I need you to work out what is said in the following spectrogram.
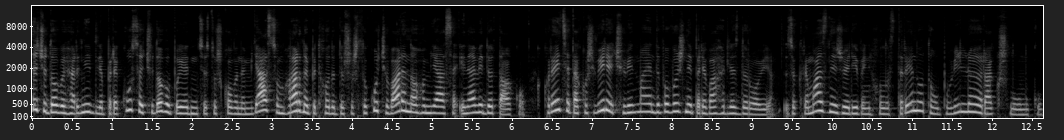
Це чудовий гарнір для перекуса, чудово поєднується з тушкованим м'ясом, гарно підходить до шашлику чи вареного м'яса і навіть до тако. Корейці також вірять, що він має дивовижні переваги для здоров'я, зокрема, знижує рівень холестерину та уповільнює рак шлунку.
